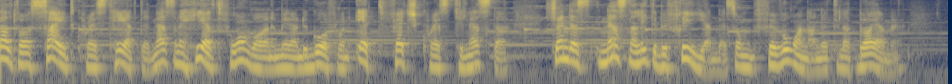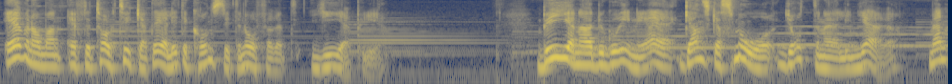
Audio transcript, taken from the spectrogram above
allt vad Sidequest heter nästan är helt frånvarande medan du går från ett Fetch Quest till nästa kändes nästan lite befriande som förvånande till att börja med. Även om man efter ett tag tycker att det är lite konstigt ändå för ett JRPG. Byarna du går in i är ganska små och grottorna är linjära. Men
